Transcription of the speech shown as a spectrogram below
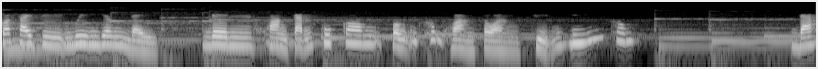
Có phải vì nguyên nhân này nên hoàn cảnh của con vẫn không hoàn toàn chuyển biến không? Đáp.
